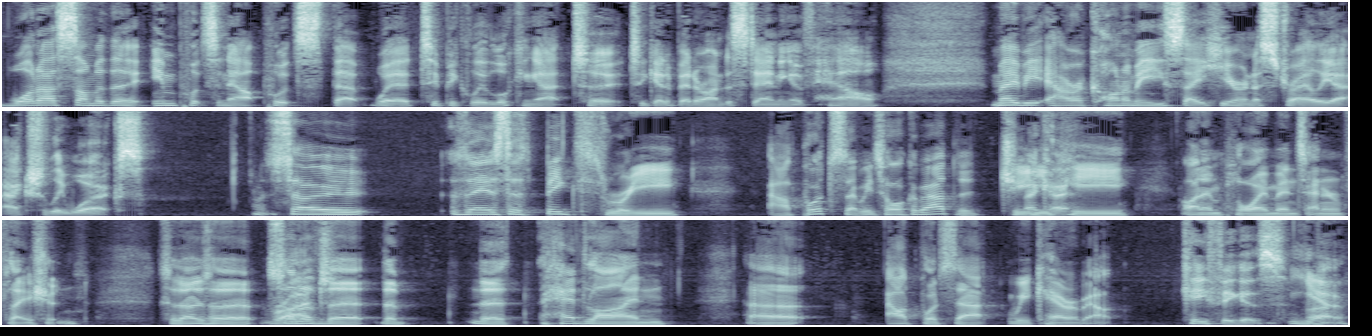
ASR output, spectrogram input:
what are some of the inputs and outputs that we're typically looking at to to get a better understanding of how maybe our economy, say here in Australia, actually works? So there's the big three outputs that we talk about: the GDP, unemployment, and inflation. So those are sort Right. of the the the headline uh, outputs that we care about. Key figures. Yeah. Right.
